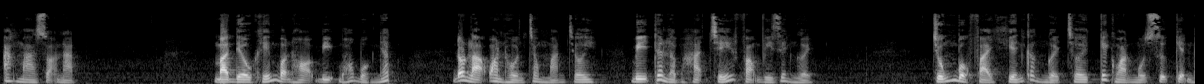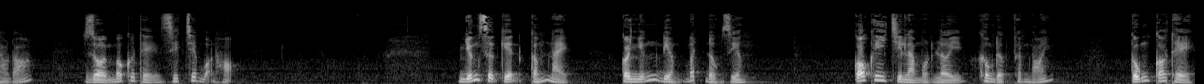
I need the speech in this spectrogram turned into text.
ác ma dọa nạt. Mà điều khiến bọn họ bị bó buộc nhất, đó là oan hồn trong màn chơi, bị thiết lập hạn chế phạm vi giết người. Chúng buộc phải khiến các người chơi kích hoạt một sự kiện nào đó, rồi mới có thể giết chết bọn họ. Những sự kiện cấm này có những điểm bất đồng riêng. Có khi chỉ là một lời không được phép nói, cũng có thể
